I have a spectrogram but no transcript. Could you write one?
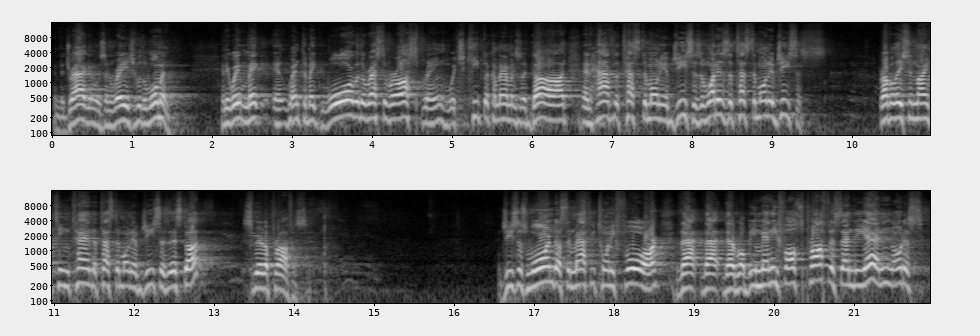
And the dragon was enraged with the woman, and he went, make, went to make war with the rest of her offspring, which keep the commandments of God and have the testimony of Jesus. And what is the testimony of Jesus? Revelation 19:10, the testimony of Jesus is the spirit of prophecy. Jesus warned us in Matthew 24 that, that there will be many false prophets, and the end, notice,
